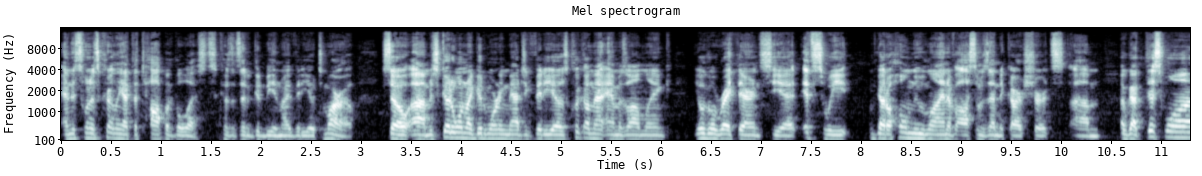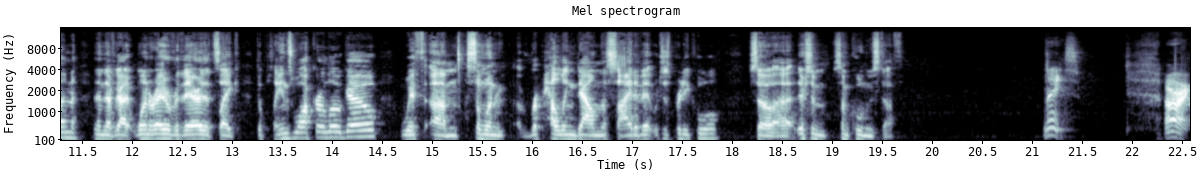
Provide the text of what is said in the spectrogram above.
and this one is currently at the top of the list because it's going to be in my video tomorrow. So um, just go to one of my Good Morning Magic videos, click on that Amazon link. You'll go right there and see it. It's sweet. We've got a whole new line of awesome Zendikar shirts. Um, I've got this one, then I've got one right over there that's like the Planeswalker logo with um, someone rappelling down the side of it, which is pretty cool. So uh, there's some some cool new stuff. Nice. All right.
